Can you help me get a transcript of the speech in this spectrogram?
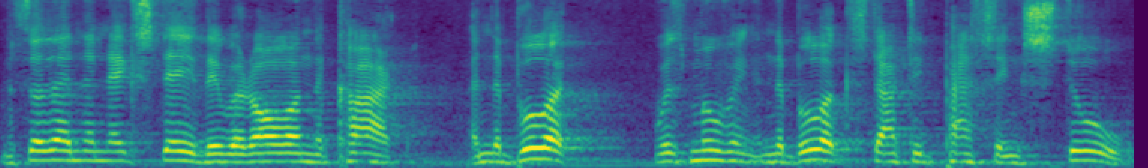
And so then the next day they were all on the cart and the bullock was moving and the bullock started passing stool.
